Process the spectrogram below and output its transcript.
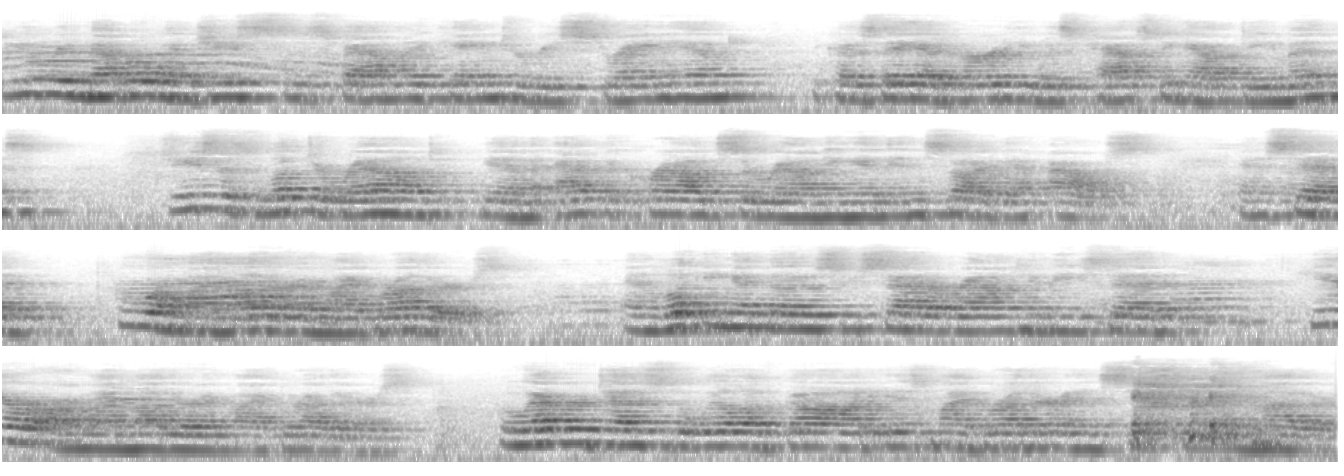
Do you remember when Jesus' family came to restrain him because they had heard he was casting out demons? Jesus looked around him at the crowd surrounding him inside the house and said, Who are my mother and my brothers? And looking at those who sat around him, he said, Here are my mother and my brothers. Whoever does the will of God is my brother and sister and mother.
